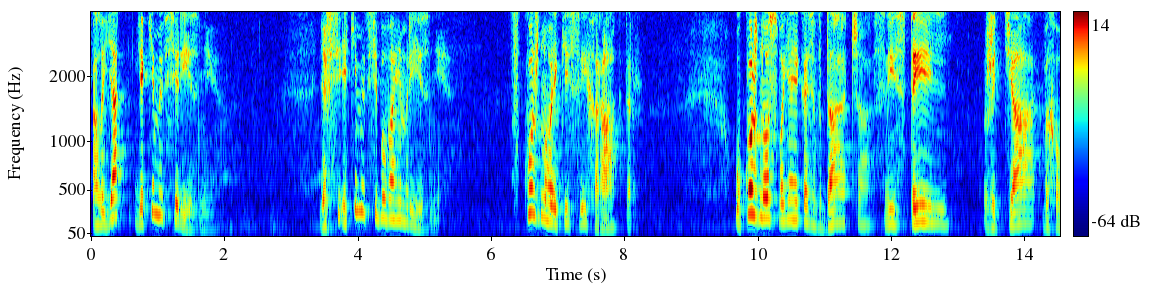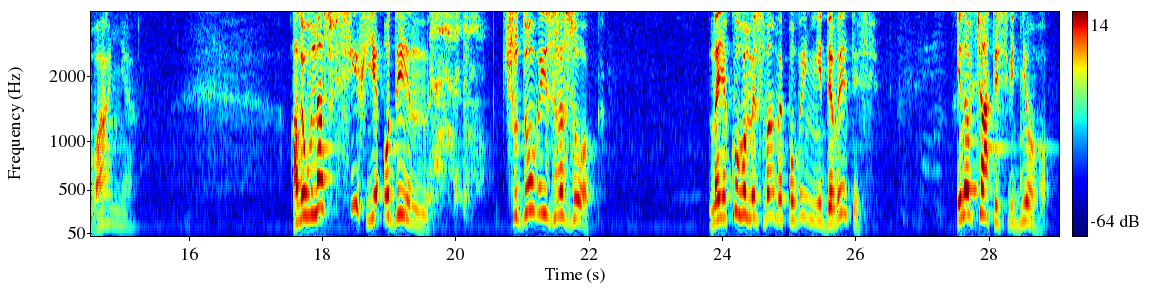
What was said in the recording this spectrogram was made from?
Але як, які ми всі різні? Я всі, які ми всі буваємо різні? В кожного якийсь свій характер, у кожного своя якась вдача, свій стиль, життя, виховання. Але у нас всіх є один чудовий зразок, на якого ми з вами повинні дивитись і навчатись від нього.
